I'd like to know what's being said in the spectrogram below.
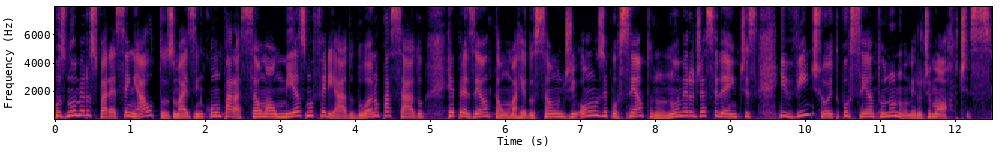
Os números parecem altos, mas em comparação ao mesmo feriado do ano passado, representam uma redução de 11% no número de acidentes e 28% no número de mortes.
